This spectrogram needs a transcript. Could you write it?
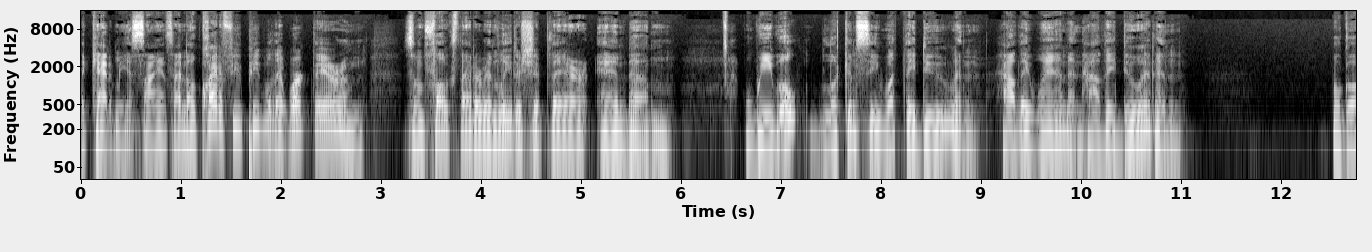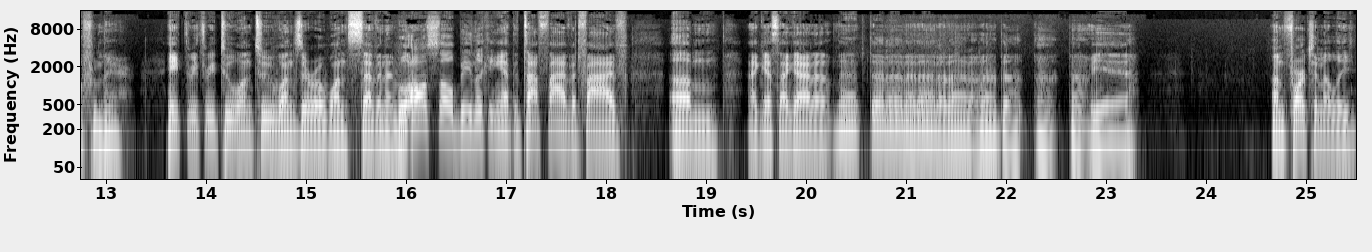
Academy of Science. I know quite a few people that work there and some folks that are in leadership there, and um, we will look and see what they do and how they win and how they do it, and we'll go from there. 833-212-1017. And we'll also be looking at the top five at five. Um, I guess I got a yeah. Unfortunately,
